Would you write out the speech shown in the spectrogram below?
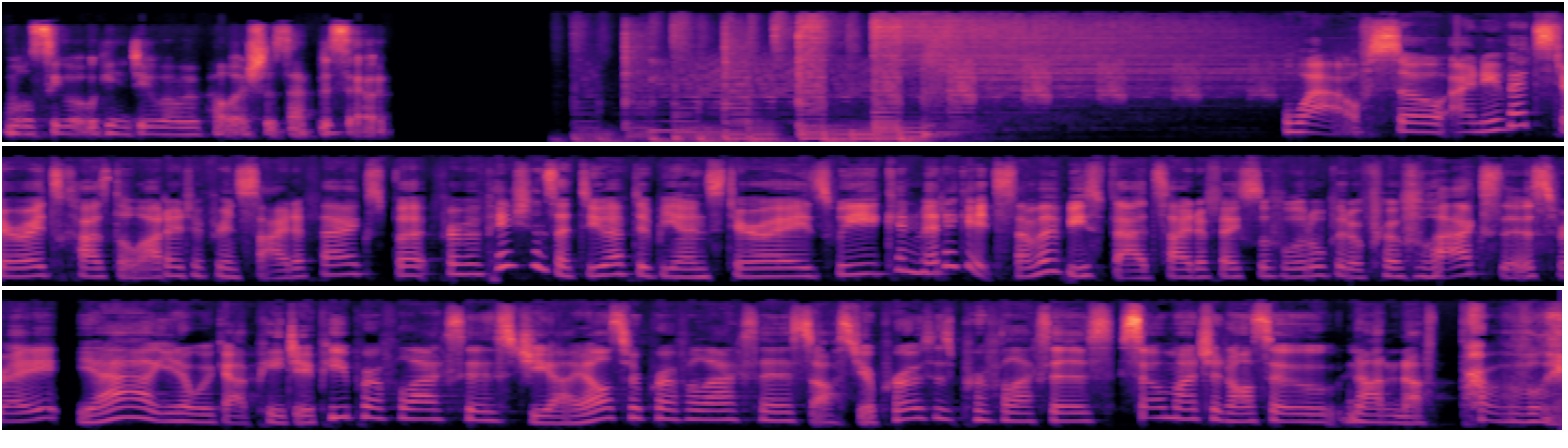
we'll see what we can do when we publish this episode. Wow. So I knew that steroids caused a lot of different side effects, but for the patients that do have to be on steroids, we can mitigate some of these bad side effects with a little bit of prophylaxis, right? Yeah. You know, we've got PJP prophylaxis, GI ulcer prophylaxis, osteoporosis prophylaxis, so much and also not enough, probably.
